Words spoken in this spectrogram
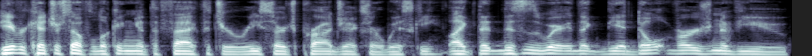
you ever catch yourself looking at the fact that your research projects are whiskey? Like that, this is where the, the adult version of you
